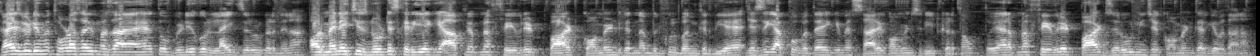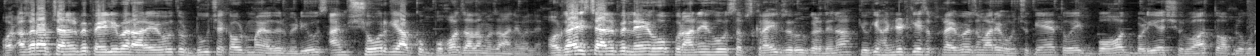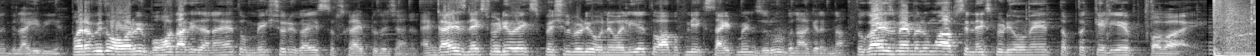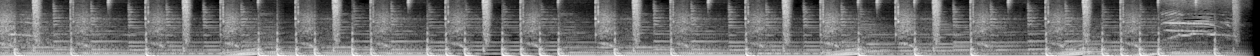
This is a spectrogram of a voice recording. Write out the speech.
guys video में थोड़ा सा भी मज़ा आया है तो वीडियो को लाइक ज़रूर कर देना। और मैंने एक चीज़ नोटिस करी है कि आपने अपना फेवरेट पार्ट कमेंट करना बिल्कुल बंद कर दिया है। जैसे कि आपको पता है कि मैं सारे कमेंट्स रीड करता हूँ तो यार अपना फेवरेट पार्ट ज़रूर नीचे कमेंट करके बताना। और अगर आप चैनल पे पहली बार आ रहे हो तो do check out my other videos I am sure की आपको बहुत ज़्यादा मज़ा आने वाला है। और गाइस चैनल पे नए हो, पुराने हो सब्सक्राइब ज़रूर कर देना, क्योंकि हंड्रेड के सब्सक्राइबर्स हमारे हो चुके हैं तो एक बहुत बढ़िया शुरुआत तो आप लोगों ने दिलाई दी है। पर अभी तो और भी बहुत आगे जाना है तो make sure you guys subscribe to the channel and guys next video एक स्पेशल वीडियो होने वाली है तो आप अपनी एक्साइटमेंट ज़रूर बना के रखना। तो गाइज़ मैं मिलूँगा आपसे नेक्स्ट वीडियो में, तब तक के लिए बाय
